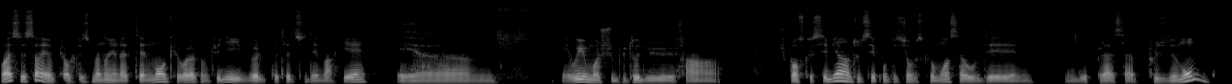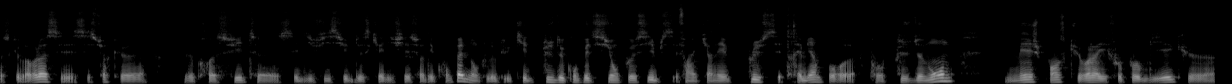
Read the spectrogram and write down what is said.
Ouais, c'est ça. Et puis en plus, maintenant, il y en a tellement que, voilà, comme tu dis, ils veulent peut-être se démarquer. Et, oui, moi, je suis plutôt du. Enfin, je pense que c'est bien, toutes ces compétitions, parce qu'au moins, ça ouvre des, places à plus de monde. Parce que, bah voilà, c'est sûr que le crossfit, c'est difficile de se qualifier sur des compètes. Donc, qu'il y ait plus de compétitions possibles, enfin, qu'il y en ait plus, c'est très bien pour, plus de monde. Mais je pense que, voilà, il faut pas oublier que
